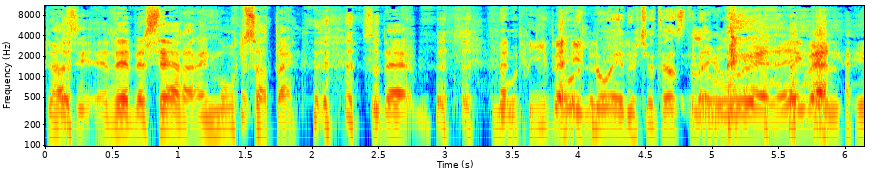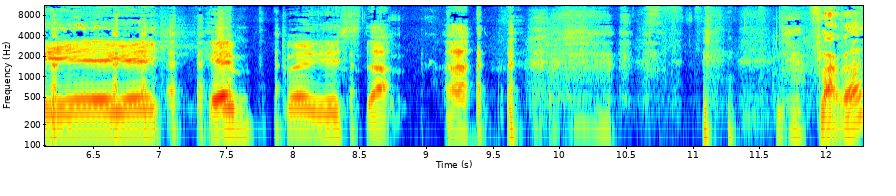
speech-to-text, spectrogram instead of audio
Du har reverserer en motsatt en. Så det Nå, nå er du ikke tørst lenger. Nå er det jeg vel. Jeg er kjempeysta. Flere?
